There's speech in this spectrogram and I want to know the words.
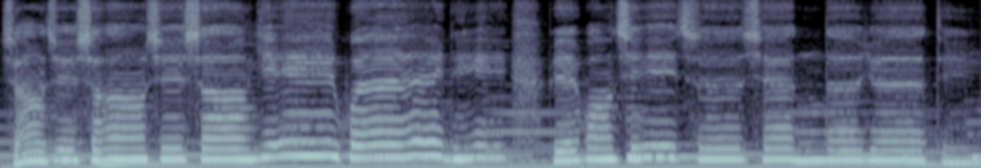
相聚相惜相依为你，别忘记之前的约定。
